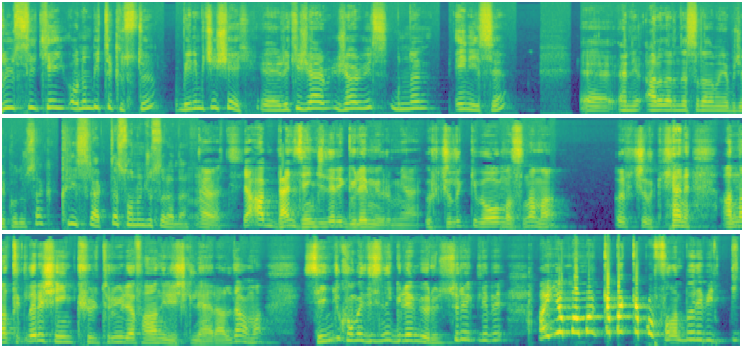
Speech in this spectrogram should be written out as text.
Louis C.K. onun bir tık üstü. Benim için şey, e, Ricky Ger- Gervais bunların en iyisi. Ee, hani aralarında sıralama yapacak olursak. Chris Rock da sonuncu sırada. Evet. Ya abi ben zencileri gülemiyorum ya. Irkçılık gibi olmasın ama ırkçılık. Yani anlattıkları şeyin kültürüyle falan ilişkili herhalde ama zenci komedisine gülemiyorum. Sürekli bir ay ya mama kapa kapa falan böyle bir, bir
